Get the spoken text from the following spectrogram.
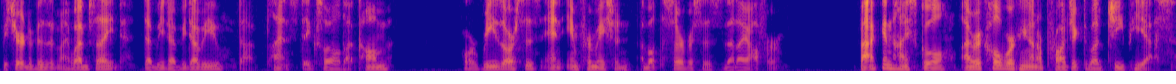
Be sure to visit my website, www.plantsdigsoil.com, for resources and information about the services that I offer. Back in high school, I recall working on a project about GPS,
